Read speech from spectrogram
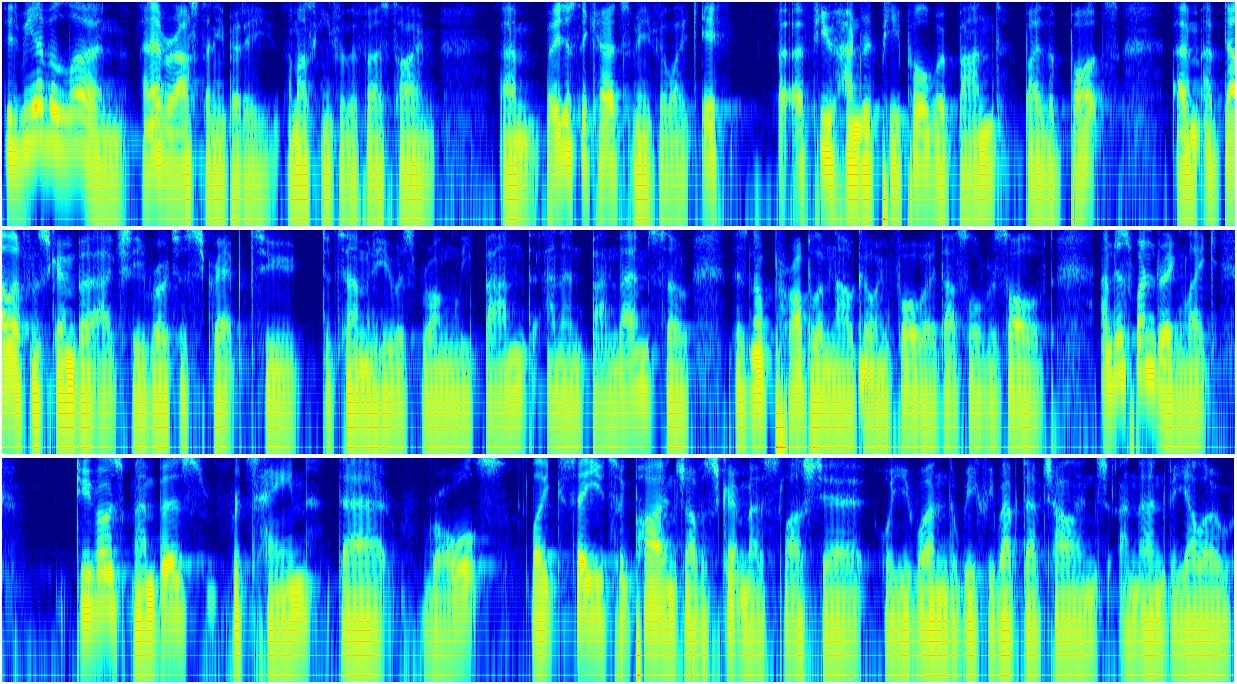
Did we ever learn? I never asked anybody. I'm asking for the first time. Um, but it just occurred to me that like if a few hundred people were banned by the bots. Um, Abdella from Scrimba actually wrote a script to determine who was wrongly banned and then ban them. So there's no problem now going forward. That's all resolved. I'm just wondering, like, do those members retain their roles? Like, say you took part in JavaScriptmas last year, or you won the weekly web dev challenge and earned the yellow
